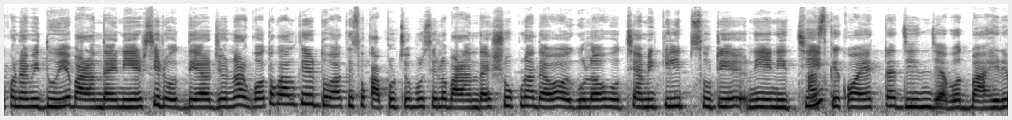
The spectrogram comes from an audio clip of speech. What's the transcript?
এখন আমি ধুয়ে বারান্দায় নিয়ে এসেছি রোদ দেওয়ার জন্য। আর গতকালকের ধোয়া কিছু কাপড় চোপড় ছিল বারান্দায় শুকনা দেওয়া ওইগুলো হচ্ছে আমি ক্লিপ ছুটিয়ে নিয়ে নিচ্ছি। আজকে কয়েকটা দিন যাবত বাহিরে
